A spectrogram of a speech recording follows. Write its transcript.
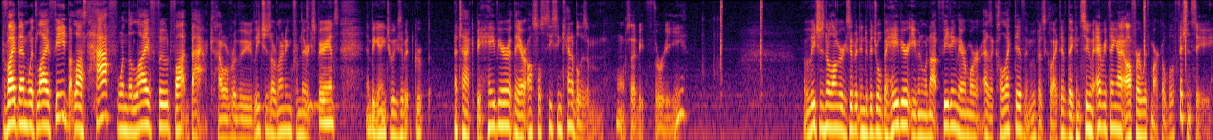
Provide them with live feed, but lost half when the live food fought back. However, the leeches are learning from their experience and beginning to exhibit group attack behavior. They are also ceasing cannibalism. Oh, so that'd be three. Leeches no longer exhibit individual behavior, even when not feeding. They are more as a collective. They move as a collective. They consume everything I offer with remarkable efficiency.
